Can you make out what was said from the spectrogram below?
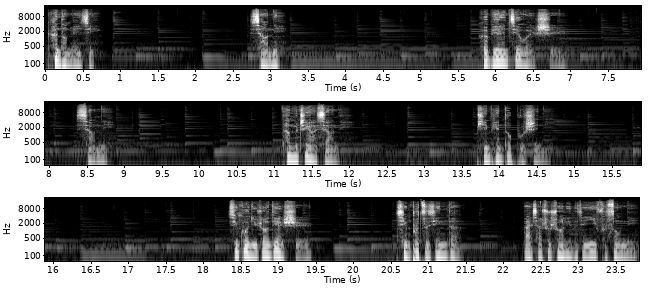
看到美景，想你；和别人接吻时，想你。他们这样像你，偏偏都不是你。经过女装店时，情不自禁的买下橱窗里那件衣服送你。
